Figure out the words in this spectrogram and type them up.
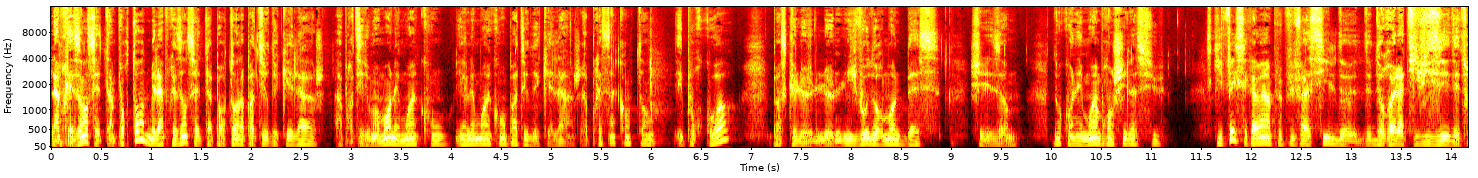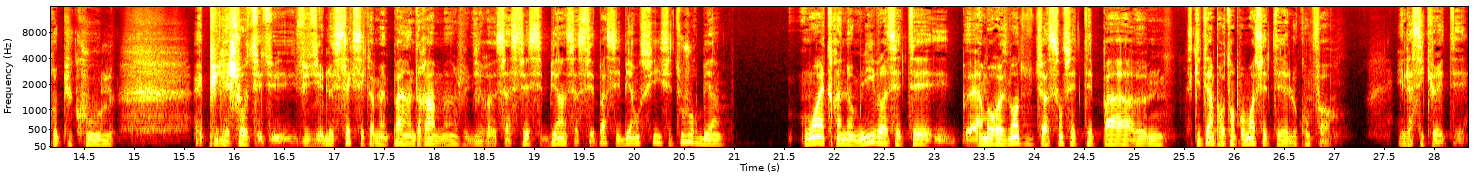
La présence est importante, mais la présence est importante à partir de quel âge? À partir du moment où on est moins con. Et on est moins con à partir de quel âge? Après 50 ans. Et pourquoi? Parce que le, niveau d'hormones baisse chez les hommes. Donc on est moins branché là-dessus. Ce qui fait que c'est quand même un peu plus facile de relativiser, d'être plus cool. Et puis les choses, le sexe c'est quand même pas un drame. Hein. Je veux dire, ça se fait, c'est bien, ça se fait pas, c'est bien aussi, c'est toujours bien. Moi, être un homme libre, c'était amoureusement de toute façon, c'était pas. Euh, ce qui était important pour moi, c'était le confort et la sécurité.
